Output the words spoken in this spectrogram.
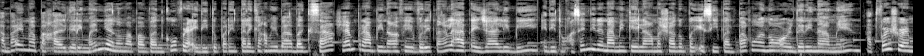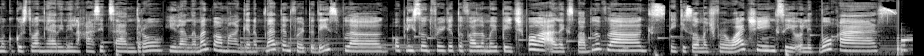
Aba ay mapa-Calgary man yan o mapa-Vancouver ay dito pa rin talaga kami babagsak. Syempre ang pinaka-favorite ng lahat ay Jollibee. Eh dito kasi hindi na namin kailangan masyadong pag-isipan pa kung anong orderin namin. At for sure magugustuhan nga rin nila kasit Sandro. Yun naman po ang mga ganap natin for today's vlog. Oh please don't forget to follow my page po ha, Alex Pablo Vlogs. Thank you so much for watching. See you ulit bukas.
